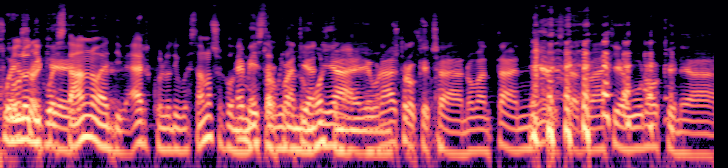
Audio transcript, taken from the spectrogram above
Quello è di che quest'anno è diverso, quello di quest'anno secondo me sta Hamilton guidando molto ha? meglio. È un altro che ha 90 anni e sta davanti a uno che ne ha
